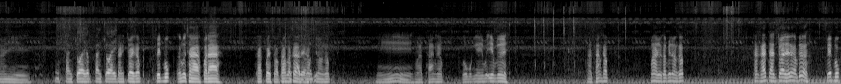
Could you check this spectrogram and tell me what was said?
นี่ทางจอยครับทางจอยทางจอยครับ Facebook อนุชาปดาทักไปสอบถามราคาได้ครับพี่น้องครับนี่มาทานครับโอ้บอกเงี้ยเอี่ยมเลยมาทานครับ มาอยู่ครับพี่น้องครับ ทางขาจานจอยเลยนะครับเด้อ Facebook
